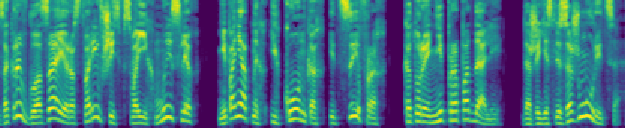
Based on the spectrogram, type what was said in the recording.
Закрыв глаза и растворившись в своих мыслях, непонятных иконках и цифрах, которые не пропадали, даже если зажмуриться,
